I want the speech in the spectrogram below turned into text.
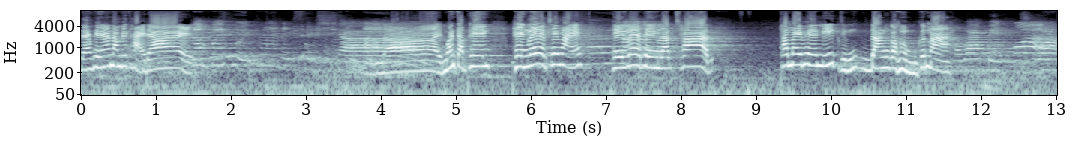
แต่งเพลงแล้วนำไปขายได้นำไปเผยแพร่ในโซเชียล ใช่ได้ เหมือนกับเพลงเพลงแรกใช่ไหม เพลงแรกเพลงรักชาติทำไมเพลงนี้ถึงดังกระหึ่มขึ้นมา เพราะว่าเป็นช่วง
